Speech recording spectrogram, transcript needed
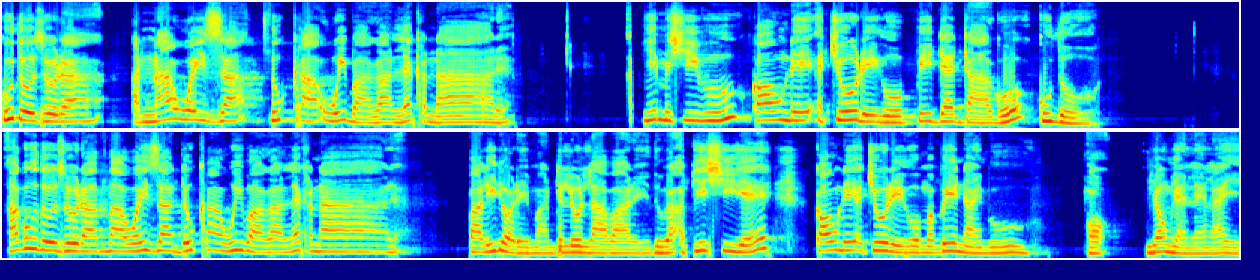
ကုသိုလ်ဆိုတာအနာဝိဇ္ဇဒုက္ခဝိပါကလက္ခဏာတဲ့အပြစ်မရှိဘူးကောင်းတဲ့အကျိုးတွေကို ပေးတတ်တာကို ကုသိုလ်အကုသိုလ်ဆိုတာသာဝိဇ္ဇဒုက္ခဝိပါကလက္ခဏာတဲ့ပါဠိတော်တွေမှာဒီလိုလာပါတယ်သူကအပြစ်ရှိတယ် ကောင်းတဲ့အကျိုးတွေကိုမပေးနိုင်ဘူးဟောမြောက်မြန်လန်လိုက်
